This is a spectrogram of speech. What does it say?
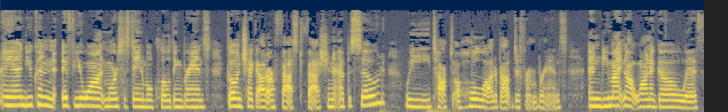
and you can if you want more sustainable clothing brands go and check out our fast fashion episode we talked a whole lot about different brands and you might not want to go with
